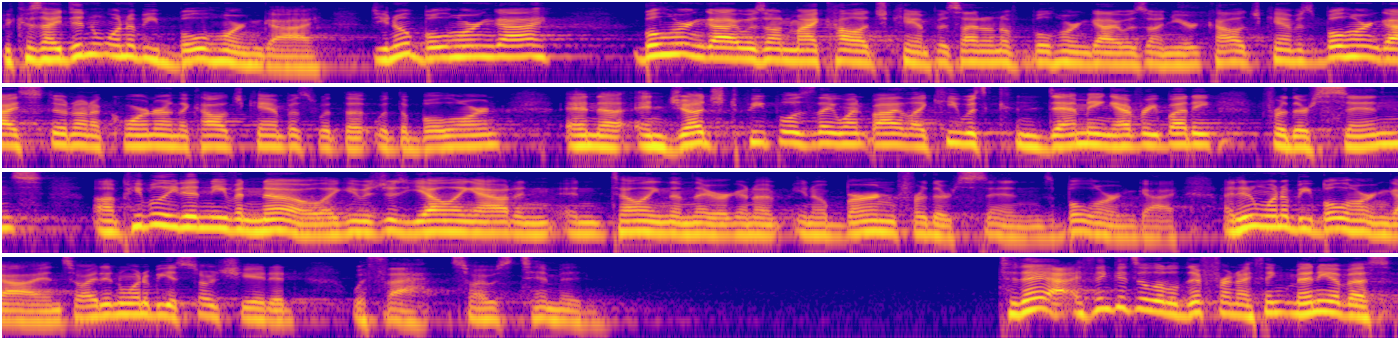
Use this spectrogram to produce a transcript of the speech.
because I didn't want to be Bullhorn Guy. Do you know Bullhorn Guy? Bullhorn Guy was on my college campus. I don't know if Bullhorn Guy was on your college campus. Bullhorn Guy stood on a corner on the college campus with the, with the bullhorn and, uh, and judged people as they went by. Like he was condemning everybody for their sins uh, people he didn't even know. Like he was just yelling out and, and telling them they were going to, you know, burn for their sins. Bullhorn guy. I didn't want to be bullhorn guy, and so I didn't want to be associated with that. So I was timid. Today, I think it's a little different. I think many of us,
